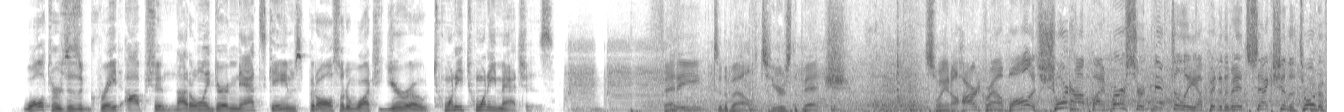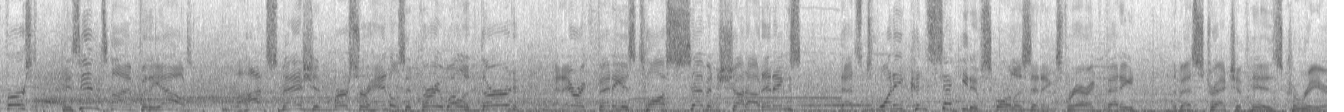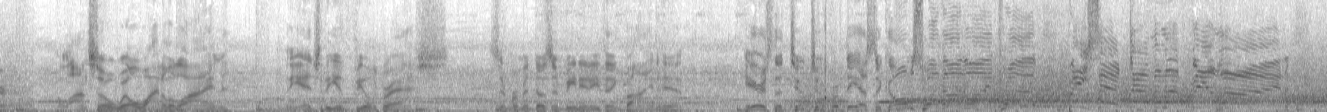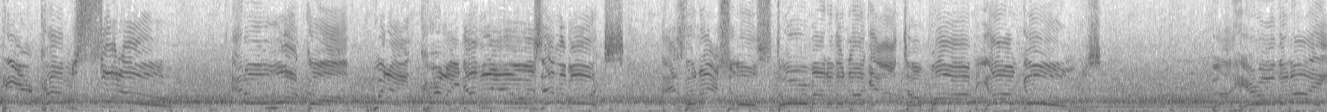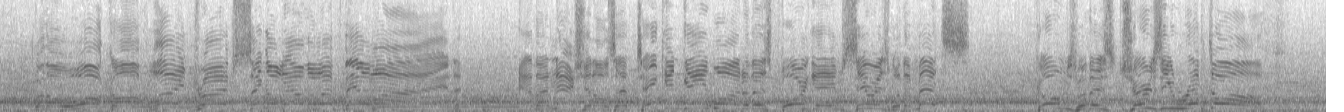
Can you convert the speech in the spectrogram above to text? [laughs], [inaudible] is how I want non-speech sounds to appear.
Walters is a great option, not only during Nats games, but also to watch Euro 2020 matches. Fedde to the belt. Here's the pitch. Swinging a hard ground ball. It's short hop by Mercer niftily up into the midsection. The throw to first is in time for the out. A hot smash, and Mercer handles it very well at third. And Eric Fedde has tossed seven shutout innings. That's 20 consecutive scoreless innings for Eric Fedde, the best stretch of his career. Alonso well wide of the line the edge of the infield grass. Zimmerman doesn't mean anything behind him. Here's the 2 2 from Diaz to Gomes. Swung on line drive. Base Mets. Gomes with his jersey ripped off.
